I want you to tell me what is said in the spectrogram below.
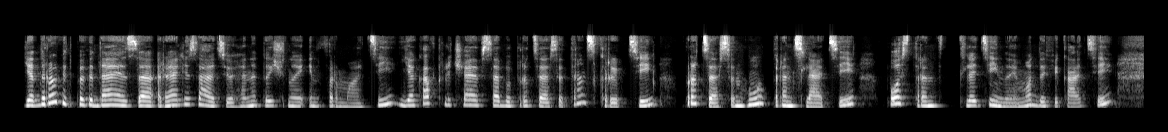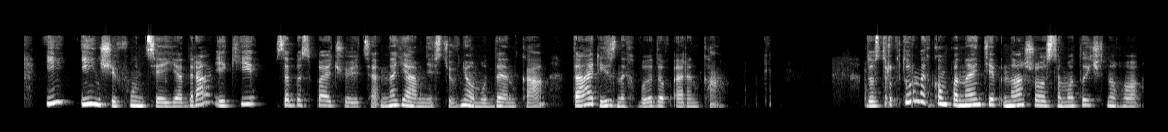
Ядро відповідає за реалізацію генетичної інформації, яка включає в себе процеси транскрипції, процесингу, трансляції, посттрансляційної модифікації і інші функції ядра, які забезпечуються наявністю в ньому ДНК та різних видів РНК. До структурних компонентів нашого соматичного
